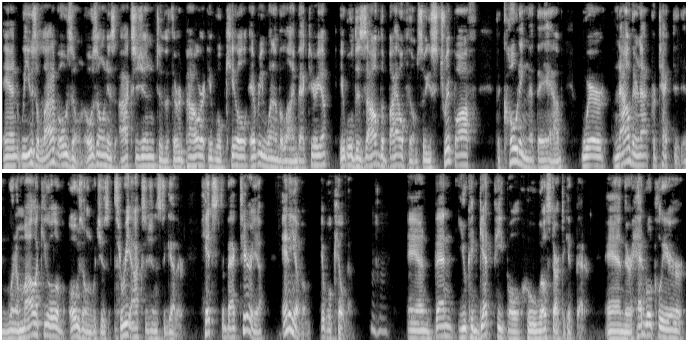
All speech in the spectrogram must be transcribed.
And we use a lot of ozone. Ozone is oxygen to the third power. It will kill every one of the Lyme bacteria. It will dissolve the biofilm. So you strip off the coating that they have where now they're not protected. And when a molecule of ozone, which is three oxygens together, hits the bacteria, any of them, it will kill them. Mm-hmm. And then you can get people who will start to get better and their head will clear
